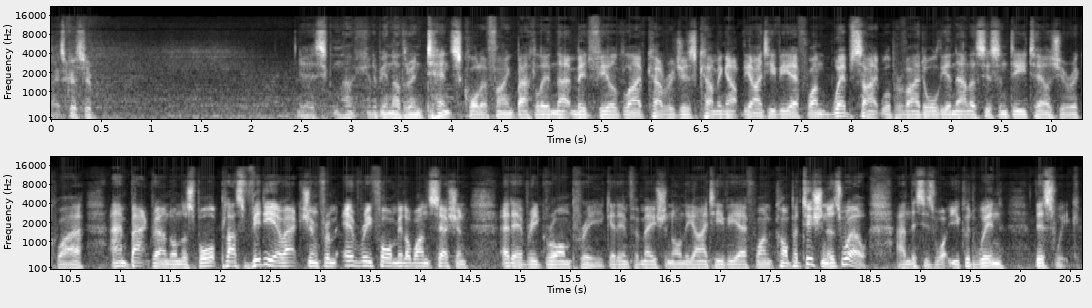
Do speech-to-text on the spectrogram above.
Thanks, Christian. It's going to be another intense qualifying battle in that midfield. Live coverage is coming up. The ITV F1 website will provide all the analysis and details you require and background on the sport, plus video action from every Formula One session at every Grand Prix. Get information on the ITV F1 competition as well. And this is what you could win this week.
